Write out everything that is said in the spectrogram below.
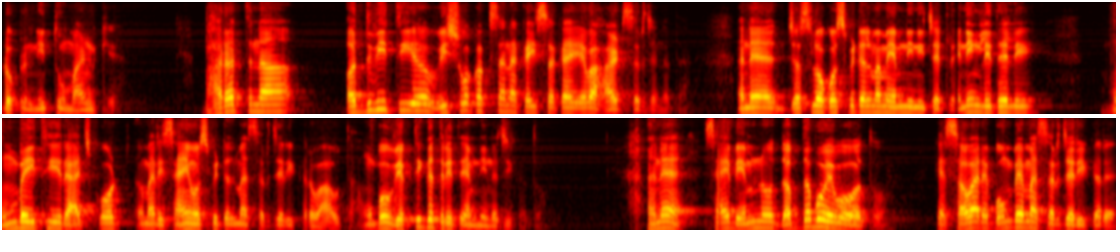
ડૉક્ટર નીતુ માંડકે. ભારતના અદ્વિતીય વિશ્વ કક્ષાના કહી શકાય એવા હાર્ટ સર્જન હતા. અને જસલોક હોસ્પિટલમાં મેં એમની નીચે ટ્રેનિંગ લીધેલી. મુંબઈથી રાજકોટ અમારી સાંઈ હોસ્પિટલમાં સર્જરી કરવા આવતા. હું બહુ વ્યક્તિગત રીતે એમની નજીક હતો. અને સાહેબ, એમનો દબદબો એવો હતો કે સવારે બોમ્બેમાં સર્જરી કરે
